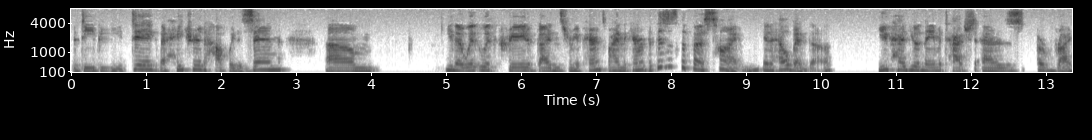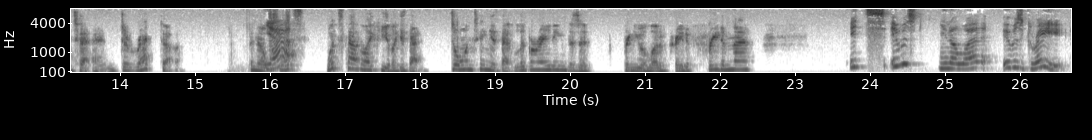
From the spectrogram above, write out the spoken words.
The Deeper You Dig, The Hatred, Halfway to Zen. Um, you know, with, with creative guidance from your parents behind the camera. But this is the first time in Hellbender you've had your name attached as a writer and director. Know, yeah. what's, what's that like for you? Like, is that daunting? Is that liberating? Does it bring you a lot of creative freedom there? It's it was you know what it was great.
